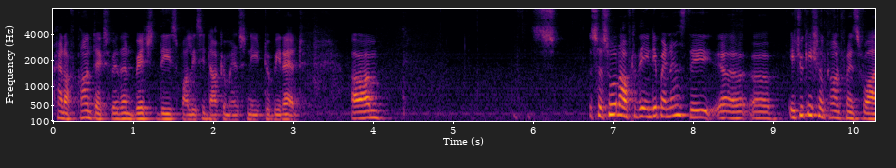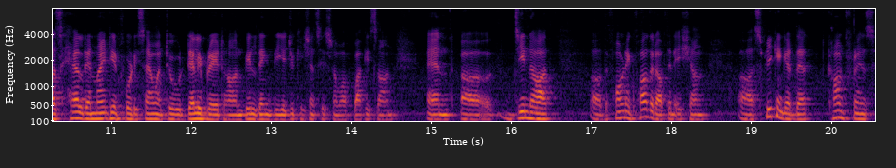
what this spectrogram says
kind of context within which these policy documents need to be read. Um, so soon after the independence, the uh, uh, educational conference was held in 1947 to deliberate on building the education system of Pakistan. And uh, Jinnah, uh, the founding father of the nation, uh, speaking at that conference,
